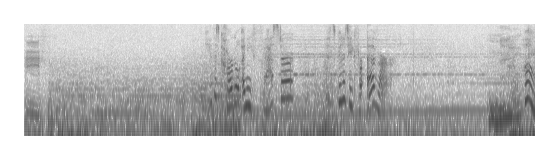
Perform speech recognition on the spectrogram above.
Hmm. Can't this car go any faster? It's gonna take forever. Oh,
